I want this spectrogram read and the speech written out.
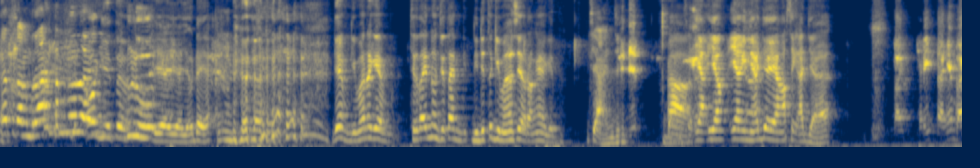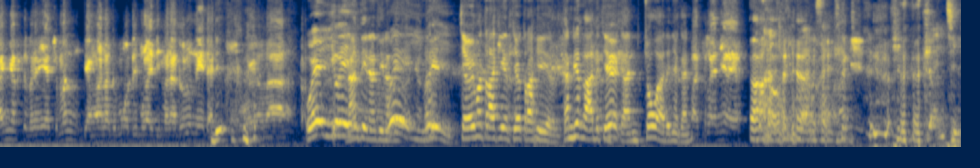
kan tukang berantem dulu Oh gitu. Dulu. Iya iya ya udah ya. game gimana game? Ceritain dong, ceritain Didit tuh gimana sih orangnya gitu. si anjing Didit. Ah, yang yang yang ini aja yang asik aja. Ceritanya banyak sebenarnya, cuman yang mana dulu mau dimulai di mana dulu nih? Dari lah. Wey, wey. Nanti nanti nanti. Wey, wey. cewek mah terakhir, cewek terakhir. Kan dia nggak ada cewek kan, cowok adanya kan. Punchline-nya ya. Ah, bener. Lagi. anjing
